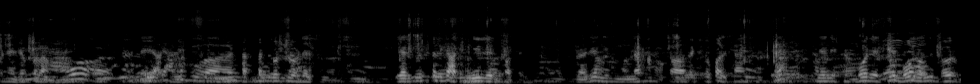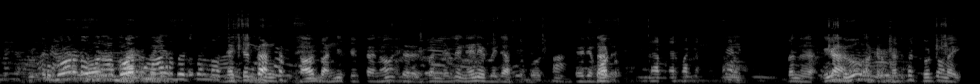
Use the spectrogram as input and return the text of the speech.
నేను చెప్పాలమ్మా అంటే అక్కడ ఎక్కువ తక్కువ కొట్లు ఓడేస్తున్నారు ఇక్కడ చూస్తే అక్కడ నీళ్ళు వెళ్ళిపోతాయి నేను మొన్న ఒక లక్ష రూపాయలు శాంక్షన్ ఇస్తే నేను ఇక్కడ బోర్ వేసి బోర్ ఉంది బోర్ నేను చెప్పాను అంత కాదు అన్ని చెప్పాను. ఇబ్బంది లేదు. నేనే పెట్టేస్తాను బోర్. వేరే బోర్ ఇబ్బంది లేదు. అక్కడ పెద్ద పెద్ద ఉన్నాయి.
